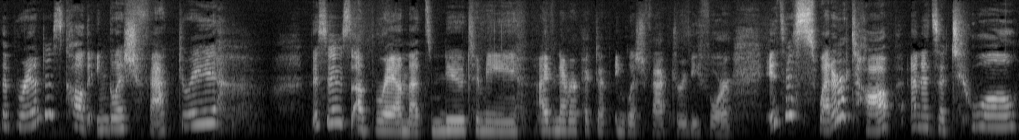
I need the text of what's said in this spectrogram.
the brand is called English Factory. This is a brand that's new to me. I've never picked up English Factory before. It's a sweater top and it's a tulle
